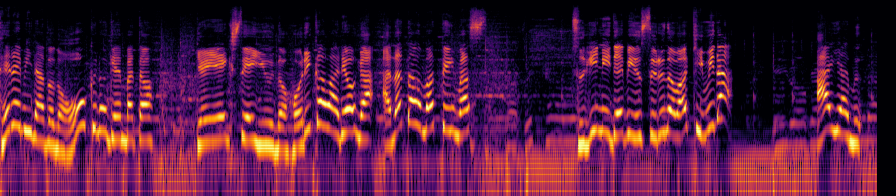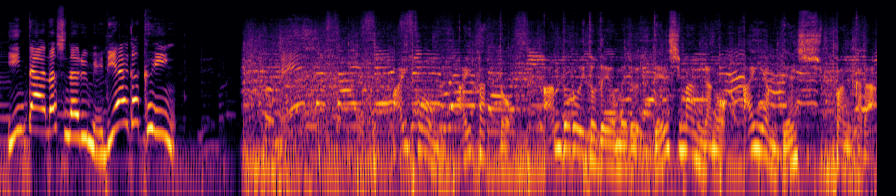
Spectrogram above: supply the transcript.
テレビなどの多くの現場と現役声優の堀川亮があなたを待っています。次にデビューするのは君だアイアムインターナショナルメディア学院 iPhone、iPad、Android で読める電子漫画の「アイアム電子出版」から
